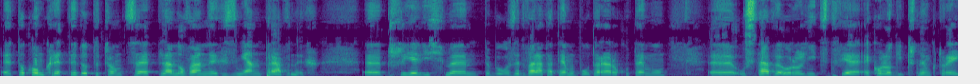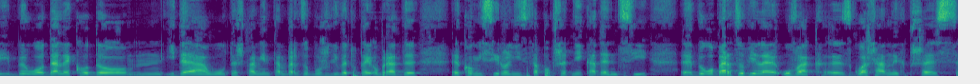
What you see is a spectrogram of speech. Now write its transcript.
e, to konkrety dotyczące planowanych zmian prawnych. E, Przyjęliśmy, to było ze dwa lata temu, półtora roku temu, e, ustawę o rolnictwie ekologicznym, której było daleko do mm, ideału. Też pamiętam bardzo burzliwe tutaj obrady e, Komisji Rolnictwa poprzedniej kadencji. Było bardzo wiele uwag zgłaszanych przez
